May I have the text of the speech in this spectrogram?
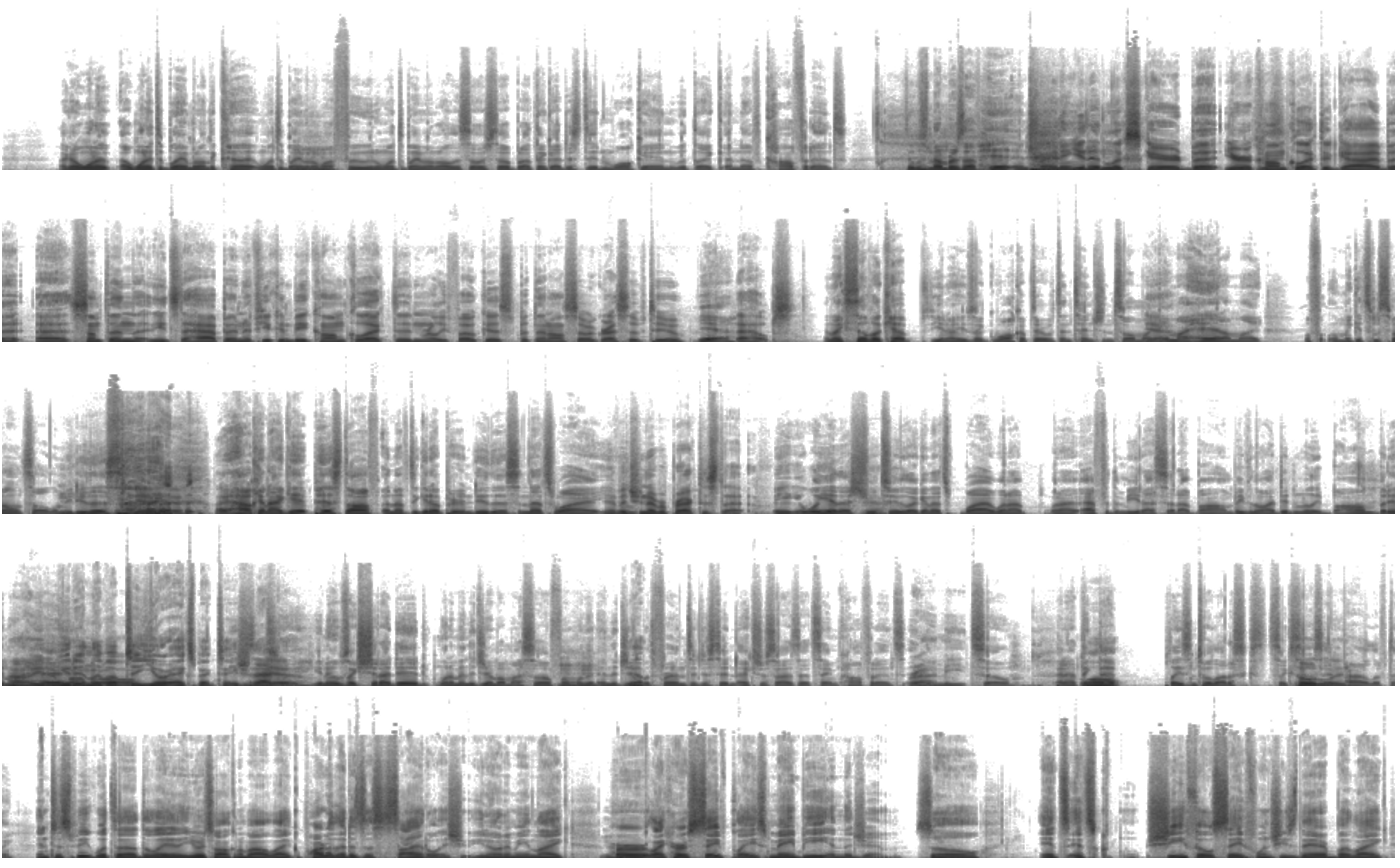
Like I wanted, I wanted to blame it on the cut, wanted to blame it on Mm-hmm. my food, and wanted to blame it on all this other stuff. But I think I just didn't walk in with like enough confidence. There was numbers I've hit in training. You didn't look scared, but you're a calm, collected guy. But uh, something that needs to happen if you can be calm, collected, and really focused, but then also aggressive too, yeah, that helps. and like Silva kept, you know, he was like walk up there with intention. So I'm like Yeah. in my head, I'm like, well, let me get some smelling salt. Let me do this. Mm-hmm. Yeah, yeah. like how can I get pissed off enough to get up here and do this? And that's why. yeah, even- but you never practiced that. Well, yeah, that's true Yeah. too. Like, and that's why when I when I after the meet, I said I bombed, even though I didn't really bomb. But in No, my you head, didn't You didn't live up to your expectations. exactly. Yeah. You know, it was like shit I did when I'm in the gym by myself. When I'm Mhm. in the gym Yep. with friends, I just didn't exercise that same confidence in the meet. So, and I think Well- that plays into a lot of success Totally. in powerlifting. And to speak with the the lady that you were talking about, like part of that is a societal issue. You know what I mean? Like Mm-hmm. her like her safe place may be in the gym. So it's it's she feels safe when she's there, but like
